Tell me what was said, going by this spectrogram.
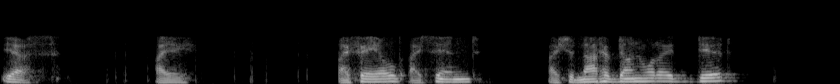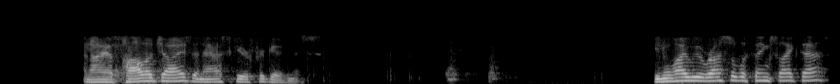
"Yes, I I failed, I sinned, I should not have done what I did, and I apologize and ask your forgiveness." You know why we wrestle with things like that?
